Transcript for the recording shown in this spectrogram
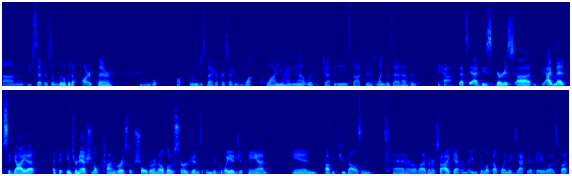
Um, you said there's a little bit of art there. Mm-hmm. Well, uh, let me just back up for a second. What, why are you hanging out with Japanese doctors? When does that happen? Yeah, that's yeah. These various. Uh, I met Sugaya at the International Congress of Shoulder and Elbow Surgeons in Nagoya, Japan, in probably 2010 or 11 or so. I can't remember. We could look up when exactly that day was, but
